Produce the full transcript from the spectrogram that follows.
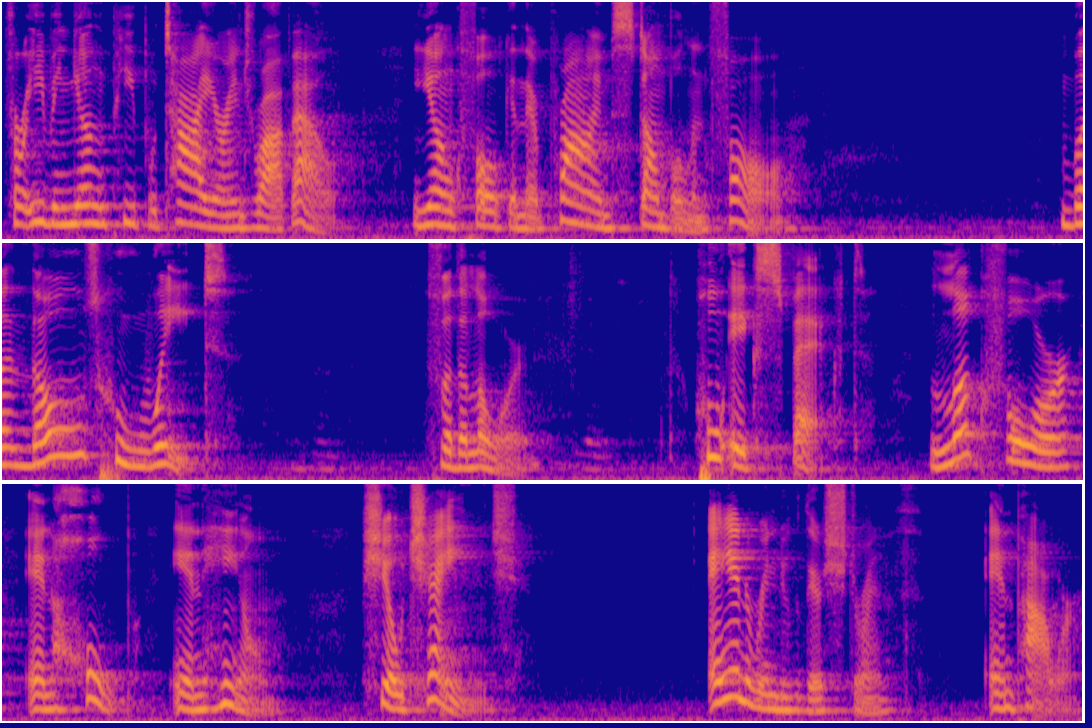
for even young people tire and drop out. Young folk in their prime stumble and fall. But those who wait for the Lord, who expect, look for, and hope in Him, shall change and renew their strength and power.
